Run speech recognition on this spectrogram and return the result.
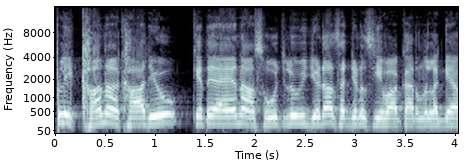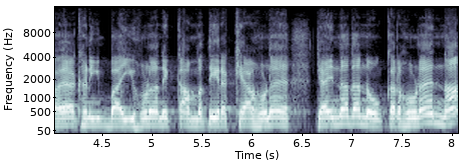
ਭਲੇਖਾ ਨਾ ਖਾ ਜਿਓ, ਕਿਤੇ ਐ ਨਾ ਸੋਚ ਲਓ ਵੀ ਜਿਹੜਾ ਸੱਜਣ ਸੇਵਾ ਕਰਨ ਲੱਗਿਆ ਹੋਇਆ, ਖਣੀ ਬਾਈ ਹੁਣਾਂ ਨੇ ਕੰਮ ਤੇ ਰੱਖਿਆ ਹੋਣਾ ਜਾਂ ਇਹਨਾਂ ਦਾ ਨੌਕਰ ਹੋਣਾ ਨਾ,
